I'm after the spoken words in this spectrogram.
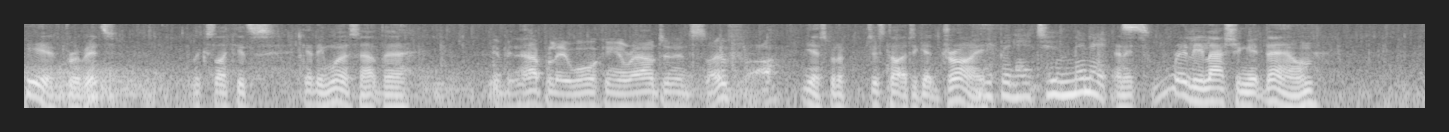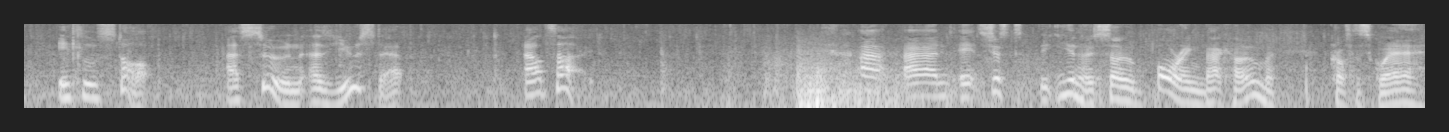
here for a bit? Looks like it's getting worse out there. You've been happily walking around in it so far. Yes, but I've just started to get dry, We've been here two minutes. and it's really lashing it down. It'll stop as soon as you step outside. Ah, and it's just, you know, so boring back home, across the square,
